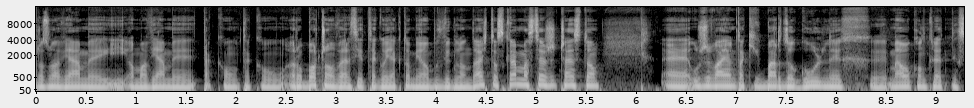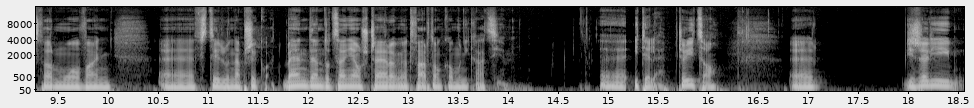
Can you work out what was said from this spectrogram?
rozmawiamy i omawiamy taką, taką roboczą wersję tego, jak to miałoby wyglądać, to Scrum Masterzy często e, używają takich bardzo ogólnych, e, mało konkretnych sformułowań w stylu na przykład będę doceniał szczerą i otwartą komunikację. I tyle. Czyli co? Jeżeli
